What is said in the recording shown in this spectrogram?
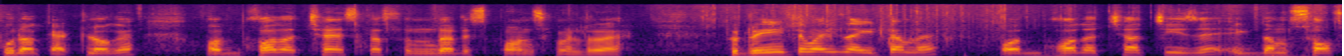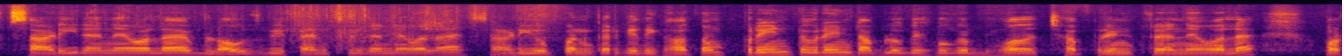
पूरा कैटलॉग है और बहुत अच्छा इसका सुंदर रिस्पॉन्स मिल रहा है। तो रेट वाइज आइटम है और बहुत अच्छा चीज़ है, एकदम सॉफ्ट साड़ी रहने वाला है ब्लाउज भी फैंसी रहने वाला है, साड़ी ओपन करके दिखाता हूँ। प्रिंट व्रिंट आप लोग देखोगे बहुत अच्छा प्रिंट रहने वाला है और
